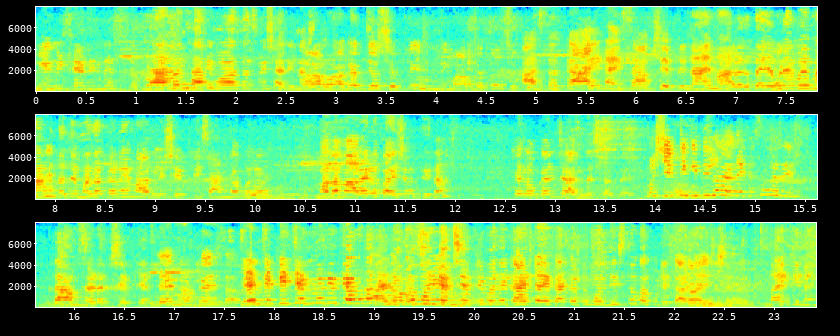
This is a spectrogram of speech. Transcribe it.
हे विषारी नसतं. साप मुळातच विषारी हा नसतो. रागात जर शेपटी तर शेपटी असं काय नाही. साप शेपटी नाही मारत. आता एवढ्या वेळ मारतात ते मला का नाही मारली शेपटी? सांगा बरं. बरोबर. मला मारायला पाहिजे होती ना? हे लोकांच्या अंधश्रद्धा आहे मग शेती किती लहान आहे कसं करेल लांब सडक शेपटी असते. मोठं आहे साप. यांच्या किचनमध्ये काय लोक म्हणतात तेवढा शेपटीमध्ये काटा आहे काका तुम्हाला दिसतो का कुठे काटा आहे नाही, शेपटीत? नाही. की नाही?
